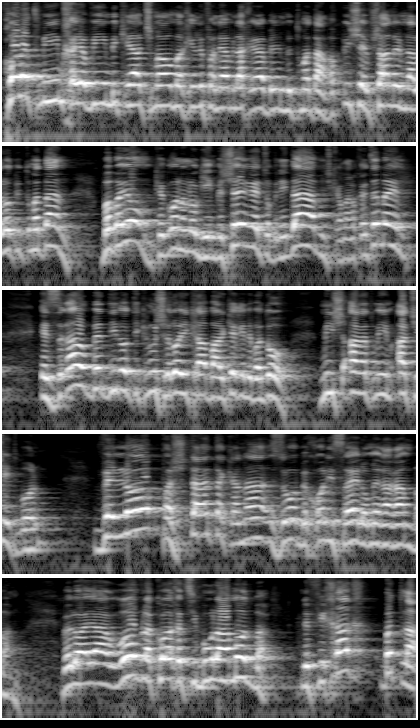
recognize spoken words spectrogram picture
כל הטמאים חייבים בקריאת שמע ומלכים לפניה ולאחריה בין מטומאתם, אף פי שאפשר להם לעלות מטומאתם בו ביום, כגון הנוגעים בשרץ או בנידה, בנשכמה וכיוצא בהם. עזרא ובית דינו תקנו שלא יקרא בעל קרן לבדו משאר הטמאים עד שיטבול, ולא פשטה תקנה זו בכל ישראל, אומר הרמב"ם, ולא היה רוב לכוח הציבור לעמוד בה. לפיכך בטלה.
